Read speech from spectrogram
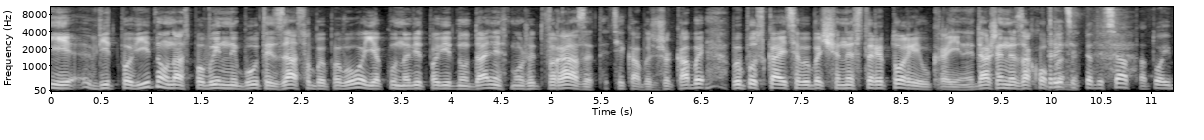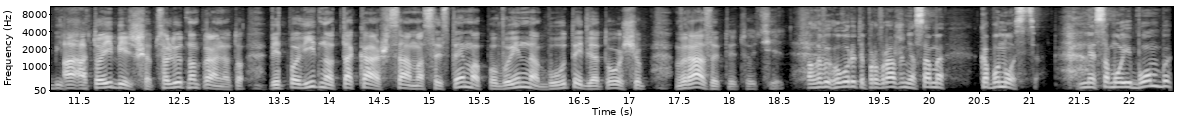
І відповідно у нас повинні бути засоби ПВО, яку на відповідну дальність можуть вразити ці каби. Що каби випускаються, вибачте, не з території України, навіть не захоплені. 30-50, а то і більше. А, а то і більше, абсолютно правильно. То відповідно така ж сама система повинна бути для того, щоб вразити цю ціль. Але ви говорите про враження саме кабоносця, не самої бомби.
